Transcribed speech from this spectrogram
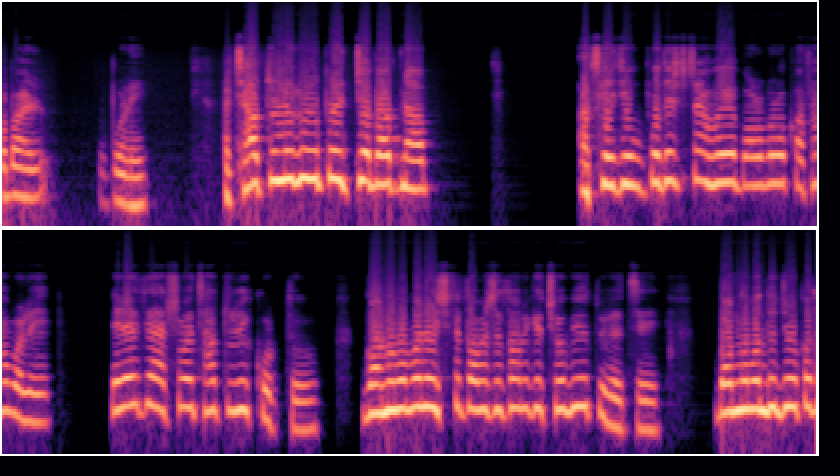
সবার উপরে। আর ছাত্রলীগের উপরে যে বদনাম, আজকে যে উপদেষ্টা হয়ে বড় বড় কথা বলে, এরাই তো একসময় ছাত্রলীগ করতো। গণভবনে এসে তো আমার সাথে অনেকে ছবিও তুলেছে বঙ্গবন্ধুর জন্য কত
